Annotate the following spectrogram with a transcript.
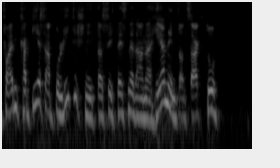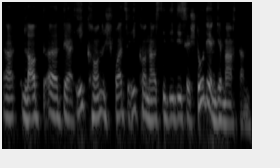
Vor allem kapiere es auch politisch nicht, dass sich das nicht einer hernimmt und sagt, du, äh, laut äh, der Econ, Sports Econ hast, die, die diese Studien gemacht haben,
